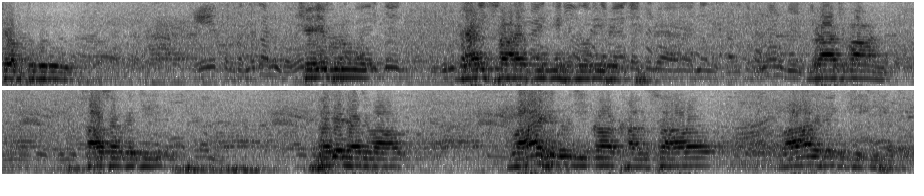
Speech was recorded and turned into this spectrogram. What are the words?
ਸ਼ਬਦ ਗੁਰੂ। ਸ਼੍ਰੀ ਗੁਰੂ ਗ੍ਰੰਥ ਸਾਹਿਬ ਜੀ ਦੀ ਹਜ਼ੂਰੀ ਵਿੱਚ ਇਹਨਾਂ ਨੂੰ ਸੰਗਤ ਉਹਨਾਂ ਨੂੰ ਬੇਨਤੀ ਵਿਰਾਜਮਾਨ ਸਾਧ ਸੰਗਤ ਜੀ ਫਤਿਹ ਦਾ ਜਵਾਬ ਵਾਹਿਗੁਰੂ ਜੀ ਕਾ ਖਾਲਸਾ ਵਾਹਿਗੁਰੂ ਜੀ ਕੀ ਫਤਿਹ।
